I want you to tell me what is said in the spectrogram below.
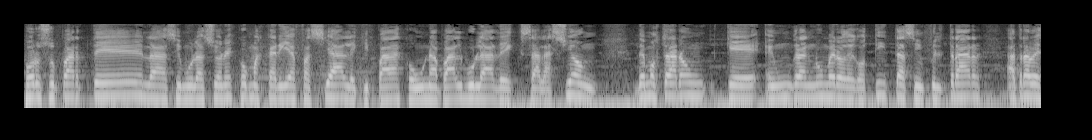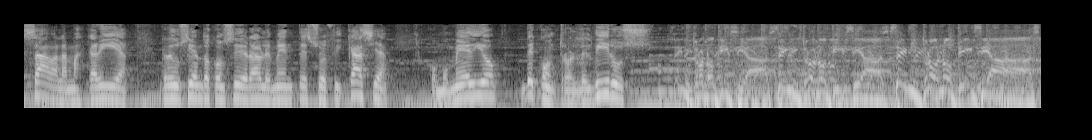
Por su parte, las simulaciones con mascarilla facial equipadas con una válvula de exhalación demostraron que en un gran número de gotitas sin filtrar atravesaba la mascarilla, reduciendo considerablemente su eficacia como medio de control del virus. Centro Noticias, Centro Noticias, Centro Noticias.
